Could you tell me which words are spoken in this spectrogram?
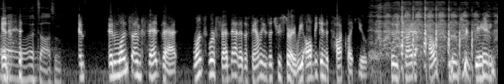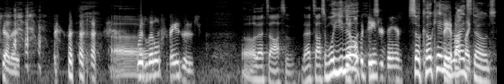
And oh, that's awesome. And and once I'm fed that, once we're fed that as a family, it's a true story. We all begin to talk like you. So we try to out danger Dan each other uh, with little phrases. Oh, that's awesome. That's awesome. Well, you know, what Danger Dan? So cocaine and about, like- rhinestones,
